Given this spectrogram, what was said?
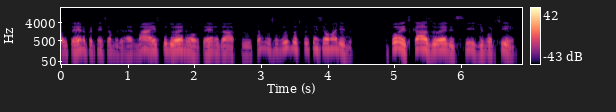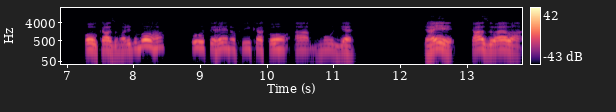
o terreno pertence à mulher, mas todo ano o terreno dá frutas, essas frutas pertencem ao marido. Depois, caso eles se divorciem, ou caso o marido morra, o terreno fica com a mulher. E aí, caso ela,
